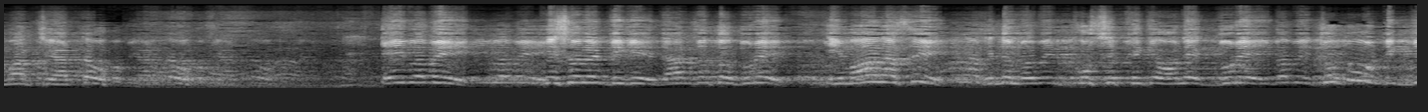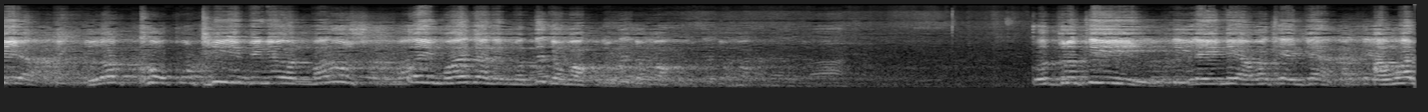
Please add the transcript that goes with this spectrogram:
আমার চেয়ারটাও হবে। এইভাবে পিছনের দিকে, যার যত দূরে ইমান আছে, কিন্তু নবীর কুর্সির থেকে অনেক দূরে, এইভাবে চতুর্দিক দিয়া লক্ষ কোটি মিলিয়ন মানুষ ওই ময়দানের মধ্যে জমা হবে কুদরতি লেনে আমাকে এটা আমার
